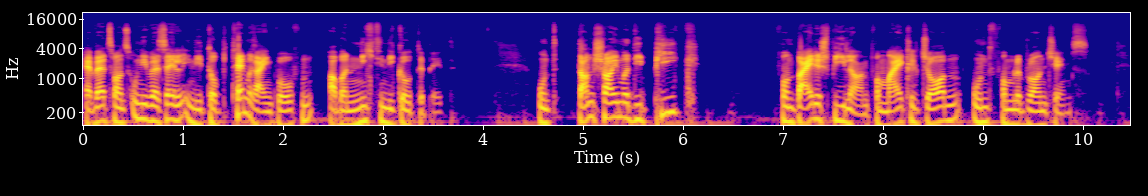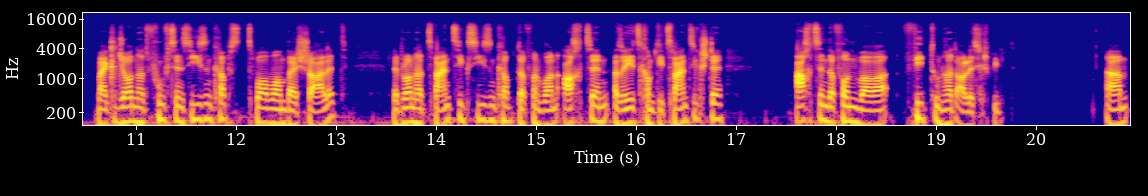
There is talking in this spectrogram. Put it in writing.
Er wird zwar universell in die Top 10 reingeworfen, aber nicht in die GOAT-Debate. Und dann schaue ich mir die Peak von beiden Spielern, von Michael Jordan und von LeBron James. Michael Jordan hat 15 Season Cups, zwei waren bei Charlotte. LeBron hat 20 Season Cups, davon waren 18, also jetzt kommt die 20. 18 davon war er fit und hat alles gespielt. Ähm,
